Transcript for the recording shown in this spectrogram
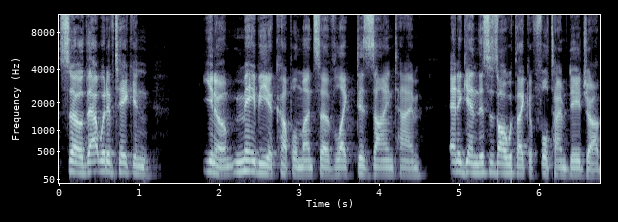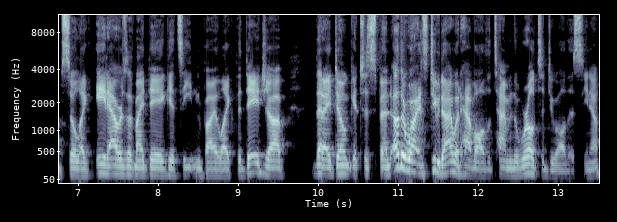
So that would have taken, you know, maybe a couple months of like design time. And again, this is all with like a full time day job. So like eight hours of my day gets eaten by like the day job that I don't get to spend. Otherwise, dude, I would have all the time in the world to do all this, you know?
